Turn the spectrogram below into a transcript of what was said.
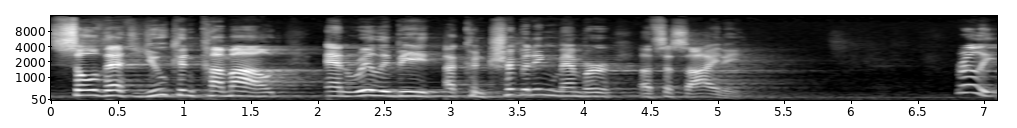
so that you can come out and really be a contributing member of society. Really,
